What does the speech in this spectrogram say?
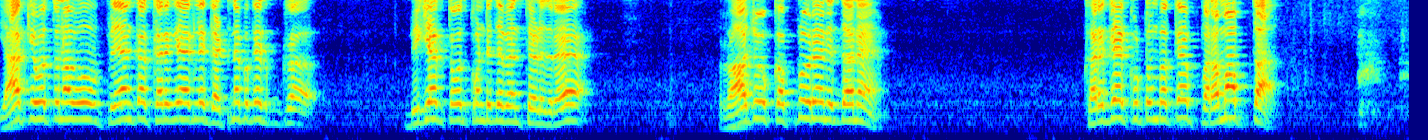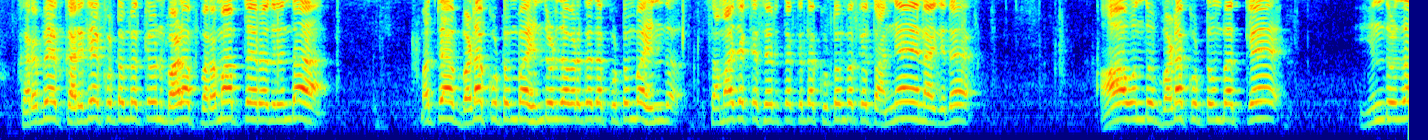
ಯಾಕೆ ಇವತ್ತು ನಾವು ಪ್ರಿಯಾಂಕಾ ಖರ್ಗೆ ಆಗಲಿ ಘಟನೆ ಬಗ್ಗೆ ಬಿಗಿಯಾಗಿ ತೆಗೆದುಕೊಂಡಿದ್ದೇವೆ ಅಂತ ಹೇಳಿದ್ರೆ, ರಾಜು ಕಪ್ನೂರ್ ಏನಿದ್ದಾನೆ ಖರ್ಗೆ ಕುಟುಂಬಕ್ಕೆ ಪರಮಾಪ್ತ. ಕರ್ಬೆ ಖರ್ಗೆ ಕುಟುಂಬಕ್ಕೆ ಅವನು ಬಹಳ ಪರಮಾಪ್ತ ಇರೋದ್ರಿಂದ, ಮತ್ತು ಆ ಬಡ ಕುಟುಂಬ, ಹಿಂದುಳಿದ ವರ್ಗದ ಕುಟುಂಬ, ಹಿಂದ ಸಮಾಜಕ್ಕೆ ಸೇರಿರ್ತಕ್ಕಂಥ ಕುಟುಂಬಕ್ಕೆ ಅನ್ಯಾಯ ಏನಾಗಿದೆ ಆ ಒಂದು ಬಡ ಕುಟುಂಬಕ್ಕೆ ಹಿಂದುಳಿದ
